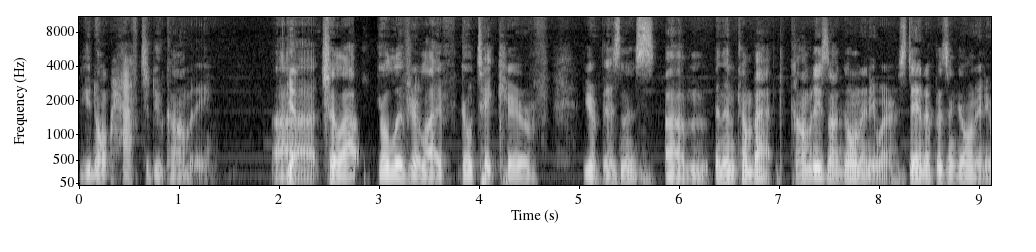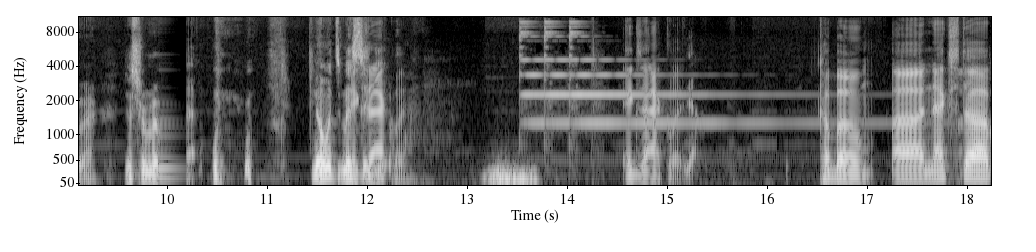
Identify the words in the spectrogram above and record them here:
you don't have to do comedy. Uh, Yep. Chill out, go live your life, go take care of your business, um, and then come back. Comedy's not going anywhere. Stand up isn't going anywhere. Just remember that. no one's missing you. Exactly. Exactly. Kaboom. Uh, next up,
